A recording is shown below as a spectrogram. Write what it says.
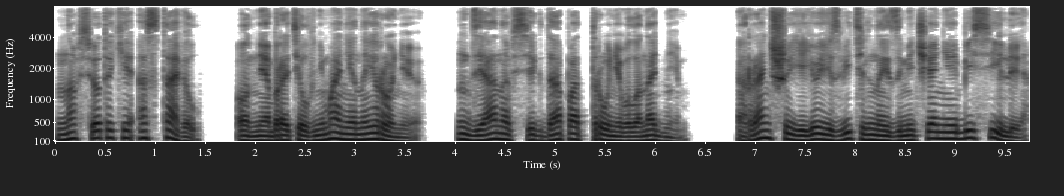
Но все-таки оставил. Он не обратил внимания на иронию. Диана всегда подтрунивала над ним. Раньше ее язвительные замечания бесили,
